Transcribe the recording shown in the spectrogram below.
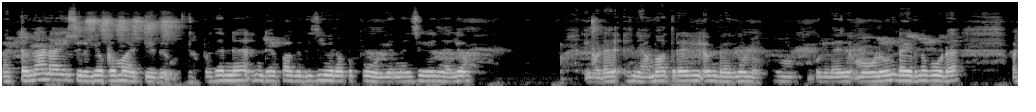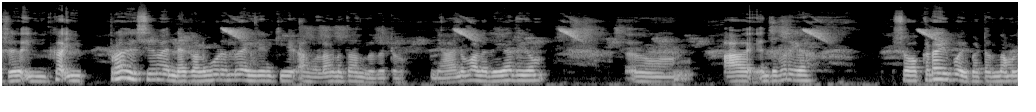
പെട്ടെന്നാണ് ഐ സിയിലേക്കൊക്കെ മാറ്റിയത്. അപ്പോൾ തന്നെ എന്റെ പകുതി ജീവനൊക്കെ പോയി. എന്ന് വെച്ച് കഴിഞ്ഞാൽ ഇവിടെ ഞാൻ മാത്രമേ ഉണ്ടായിരുന്നുള്ളൂ. പിള്ളേർ മോളും ഉണ്ടായിരുന്നു കൂടെ. പക്ഷേ ഈ ഇപ്രാവശ്യം എന്നെക്കാളും കൂടുതൽ ധൈര്യം എനിക്ക് അവളാണ് തന്നത് കേട്ടോ. ഞാൻ വളരെയധികം എന്താ പറയുക ഷോക്കഡായി പോയി പെട്ടെന്ന് നമ്മൾ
